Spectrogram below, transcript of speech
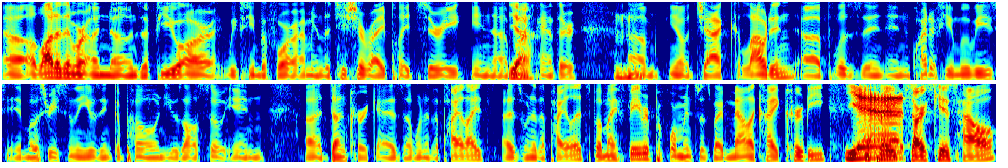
Uh, a lot of them are unknowns. A few are we've seen before. I mean, Letitia Wright played Shuri in uh, Yeah. Black Panther. Mhm. Um, you know, Jack Lowden uh, was in, in quite a few movies. Uh, most recently, he was in Capone. He was also in uh, Dunkirk as uh, one of the pilots. As one of the pilots. But my favorite performance was by Malachi Kirby. Yes! He played Darcus Howe.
